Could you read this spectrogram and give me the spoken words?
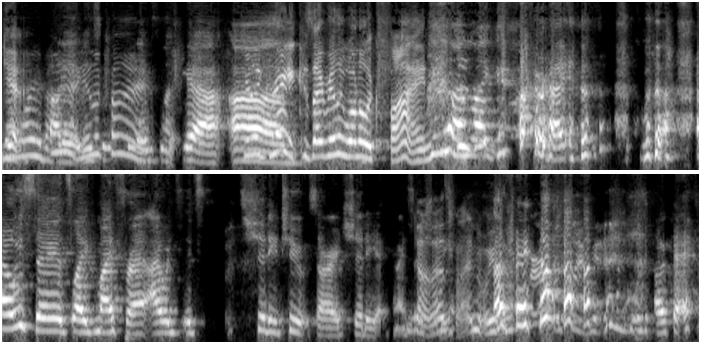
don't Yeah. worry about Oh, yeah, it. you This look fine." this." Like, yeah, You're like, great, um, because I really want to look fine. I'm like, all right. but I always say it's like my friend. I would. It's shitty too. Sorry, shitty. Can I say no, that's fine. We, Okay. we're all fine. okay.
